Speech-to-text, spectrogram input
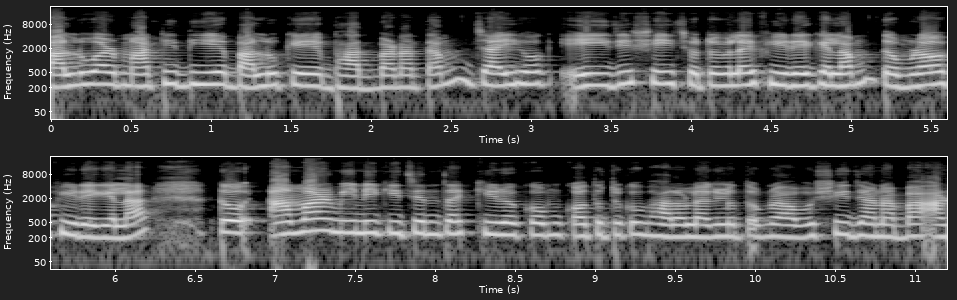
বালু আর মাটি দিয়ে বালুকে ভাত বানাতাম। যাই হোক, এই যে সেই ছোটবেলায় ফিরে গেলাম, তোমরাও ফিরে গেলা। তো আমার মিনি কিচেনটা কীরকম, কতটুকু ভালো লাগল তোমরা অবশ্যই জানাবা। আর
